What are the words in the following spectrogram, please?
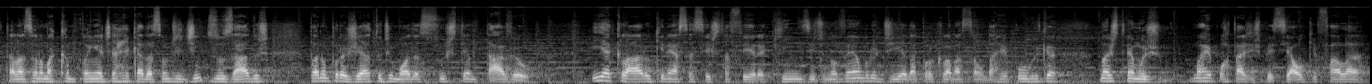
está lançando uma campanha de arrecadação de jeans usados para um projeto de moda sustentável. E é claro que nessa sexta-feira, 15 de novembro, dia da proclamação da República, nós temos uma reportagem especial que fala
